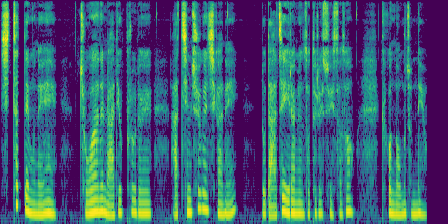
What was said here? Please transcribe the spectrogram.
시차 때문에 좋아하는 라디오 프로를 아침 출근 시간에 또 낮에 일하면서 들을 수 있어서 그건 너무 좋네요.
